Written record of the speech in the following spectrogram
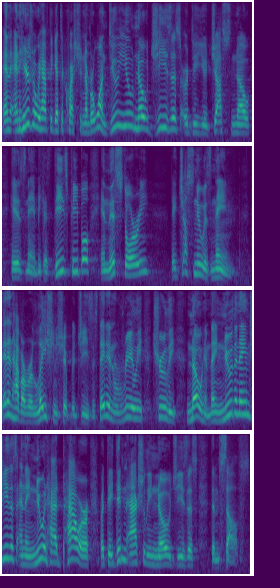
And, and here's where we have to get to question number one Do you know Jesus or do you just know his name? Because these people in this story, they just knew his name. They didn't have a relationship with Jesus. They didn't really, truly know him. They knew the name Jesus and they knew it had power, but they didn't actually know Jesus themselves.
